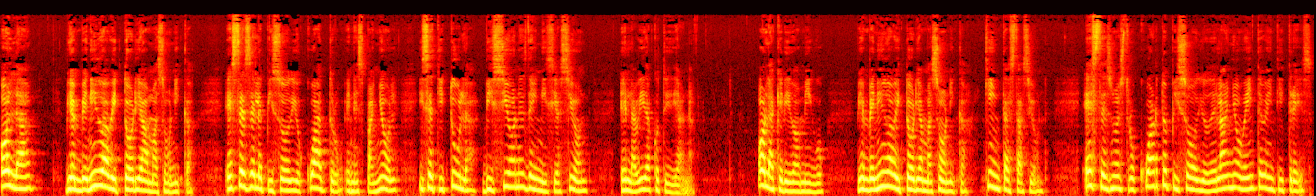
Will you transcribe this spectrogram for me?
Hola, bienvenido a Victoria Amazónica. Este es el episodio 4 en español y se titula Visiones de Iniciación en la vida cotidiana. Hola, querido amigo. Bienvenido a Victoria Amazónica, quinta estación. Este es nuestro cuarto episodio del año 2023.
